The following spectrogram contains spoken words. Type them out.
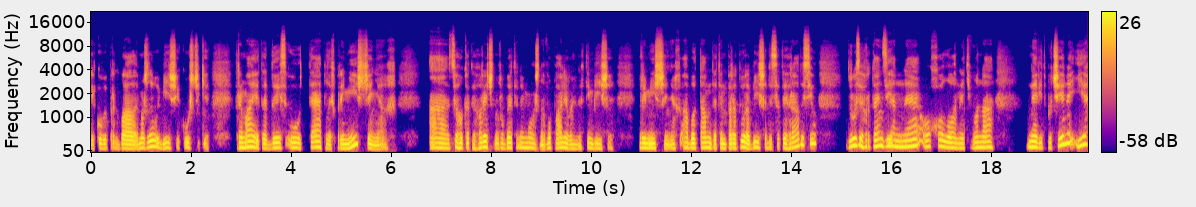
яку ви придбали, можливо, більші кущики, тримаєте десь у теплих приміщеннях, а цього категорично робити не можна в опалювальних, тим більше приміщеннях, або там, де температура більше 10 градусів, друзі, гортензія не охолонить, вона не відпочине і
